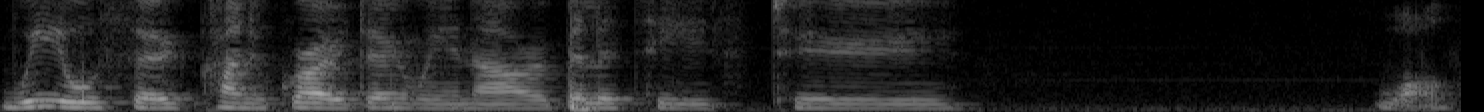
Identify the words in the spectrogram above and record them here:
We also kind of grow, don't we, in our abilities to, well,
